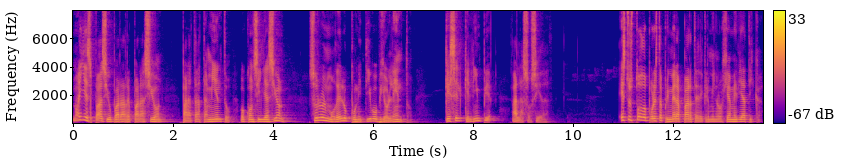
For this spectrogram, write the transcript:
No hay espacio para reparación, para tratamiento o conciliación, solo el modelo punitivo violento, que es el que limpia a la sociedad. Esto es todo por esta primera parte de criminología mediática.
